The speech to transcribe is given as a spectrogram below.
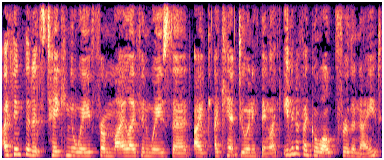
I think that it's taking away from my life in ways that I, I can't do anything. Like, even if I go out for the night,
